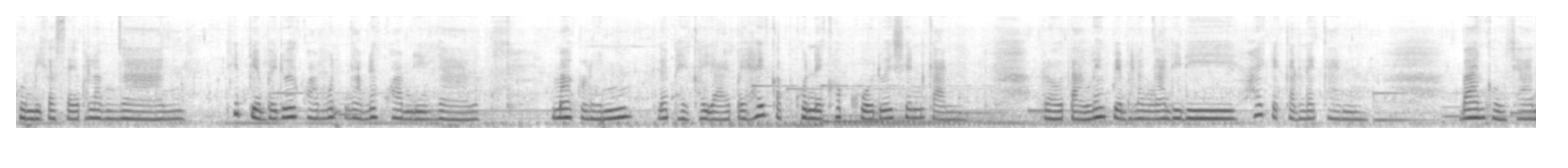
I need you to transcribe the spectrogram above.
คนมีกระแสพลังงาน ที่เปลี่ยนไปด้วยความงดงามและความดีงาม มากล้นและแผ่ขยายไปให้กับคนในครอบครัวด้วยเช่นกัน เราต่างแลกเปลี่ยนพลังงานดีๆ ให้แก่กันและกัน บ้านของฉัน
